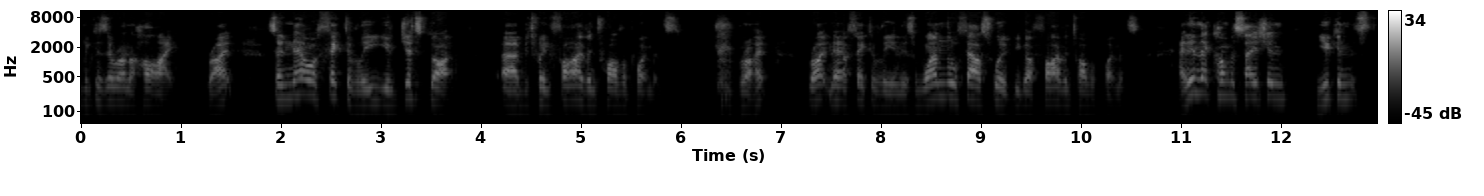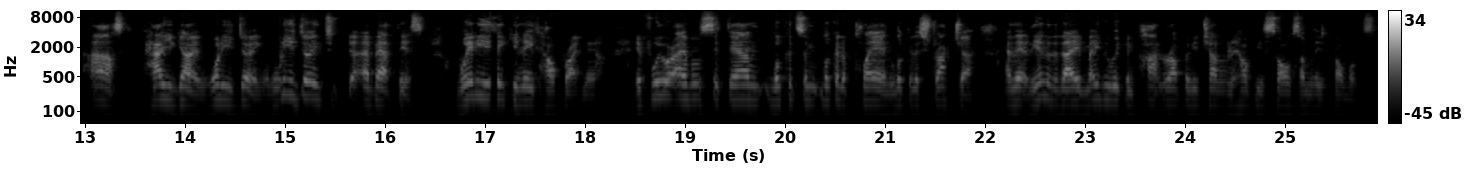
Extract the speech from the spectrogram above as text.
because they're on a high, right? So now effectively, you've just got uh, between five and 12 appointments, right? Right now, effectively, in this one little foul swoop, you've got five and 12 appointments. And in that conversation, you can ask, how are you going? What are you doing? What are you doing to, about this? Where do you think you need help right now? If we were able to sit down, look at some, look at a plan, look at a structure, and at the end of the day, maybe we can partner up with each other and help you solve some of these problems.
